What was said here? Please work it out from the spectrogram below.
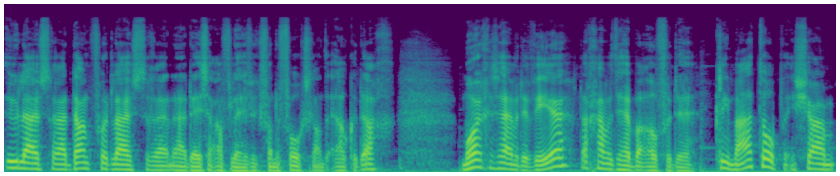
u luisteraar, dank voor het luisteren naar deze aflevering van de Volkskrant Elke Dag. Morgen zijn we er weer. Dan gaan we het hebben over de klimaattop in Sharm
